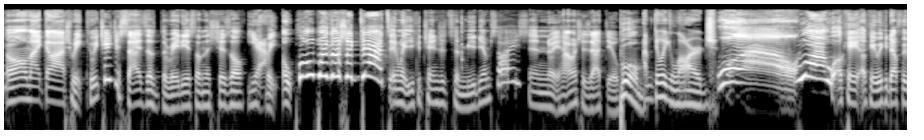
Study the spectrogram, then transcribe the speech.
Oh my gosh, wait, can we change the size of the radius on this chisel? Yeah. Wait, oh, oh my gosh, like that! And wait, you could change it to medium size? And wait, how much does that do? Boom! I'm doing large. Whoa! Whoa! Okay, okay, we could definitely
